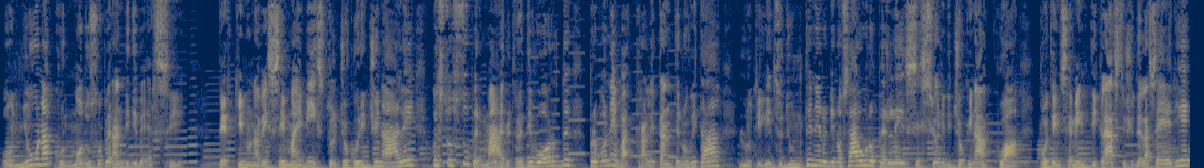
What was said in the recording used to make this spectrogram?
ognuna con modus operandi diversi. Per chi non avesse mai visto il gioco originale, questo Super Mario 3D World proponeva tra le tante novità l'utilizzo di un tenero dinosauro per le sessioni di gioco in acqua, potenziamenti classici della serie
